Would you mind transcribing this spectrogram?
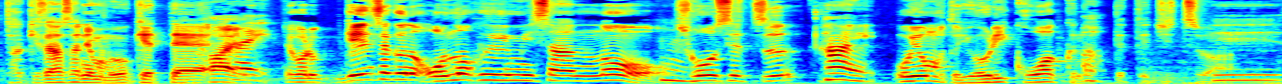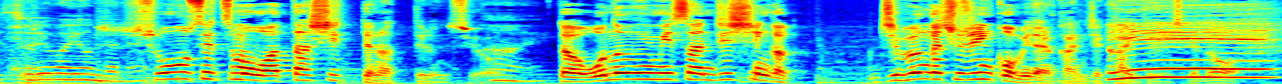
滝沢さんにも向けて、はい。でこれ原作の小野冬美さんの小説はいを読むとより怖くなってて実は。えー、それは読んでない。小説も私ってなってるんですよ、はい。だから小野文美さん自身が自分が主人公みたいな感じで書いてるんですけど、えー。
